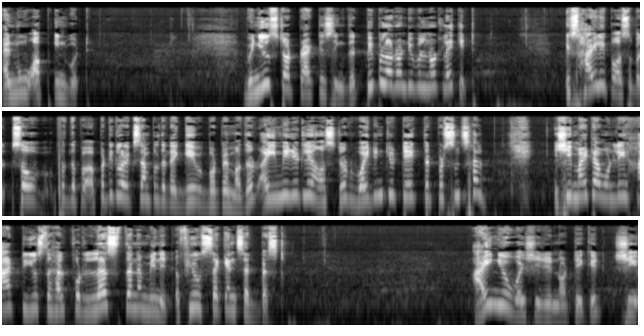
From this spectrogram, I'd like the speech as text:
and move up inward. When you start practicing that, people around you will not like it it's highly possible. So, for the particular example that I gave about my mother, I immediately asked her, Why didn't you take that person's help? She might have only had to use the help for less than a minute, a few seconds at best. I knew why she did not take it. She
